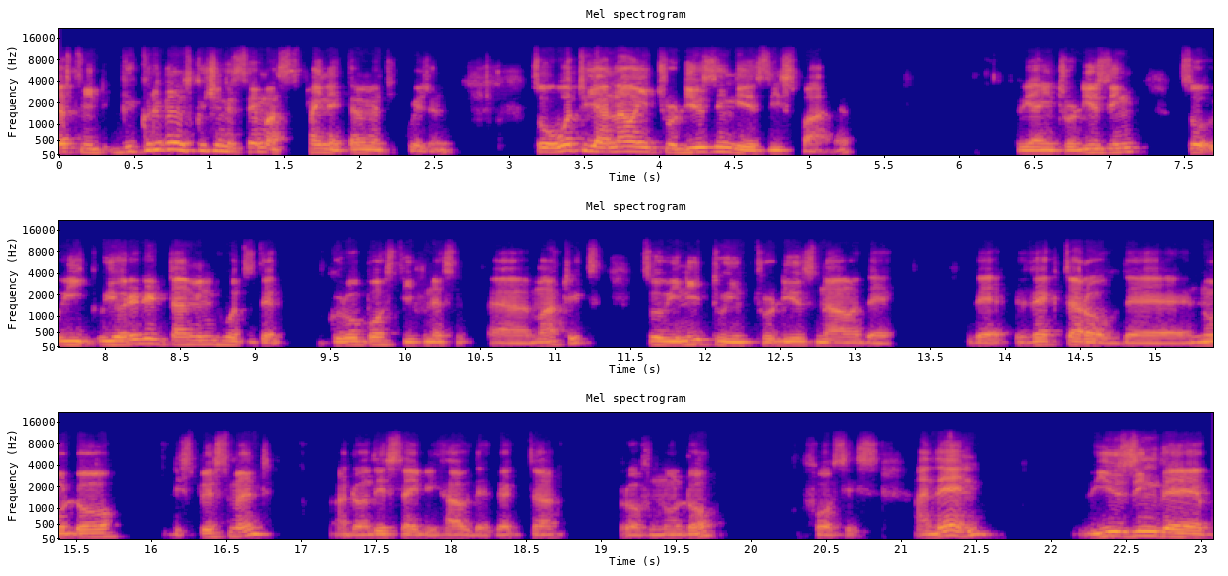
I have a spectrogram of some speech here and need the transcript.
just need, equilibrium equation is the same as finite element equation. So what we are now introducing is this part. Eh? We are introducing, so we, we already determined what's the global stiffness uh, matrix. So we need to introduce now the the vector of the nodal displacement. And on this side, we have the vector of nodal forces. And then using the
